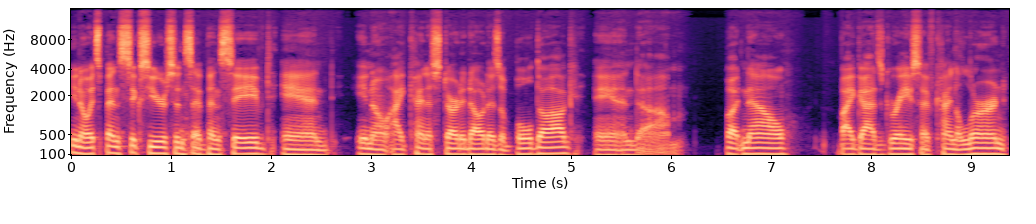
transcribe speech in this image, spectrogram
you know it's been six years since I've been saved, and you know, I kind of started out as a bulldog, and um, but now, by God's grace, I've kind of learned,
